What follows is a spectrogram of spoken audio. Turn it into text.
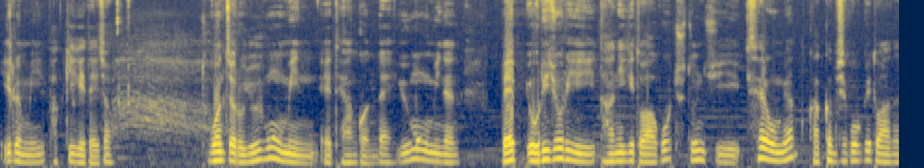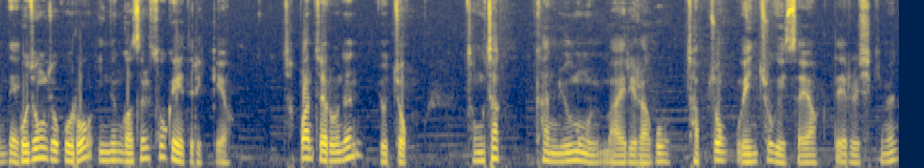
이름이 바뀌게 되죠. 두 번째로 유목민에 대한 건데 유목민은 맵 요리조리 다니기도 하고 주둔지 세우면 가끔씩 오기도 하는데 고정적으로 있는 것을 소개해 드릴게요. 첫 번째로는 요쪽 정착한 유목민 마일이라고 잡종 왼쪽에 있어요. 확대를 시키면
